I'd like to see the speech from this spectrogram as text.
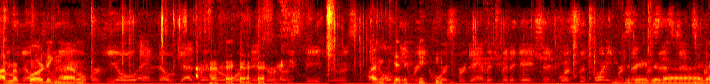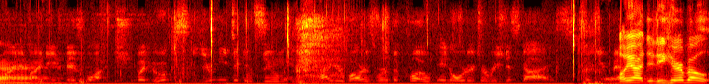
I'm With reporting no them. overheal and no dead ringer or vigor or speed boost. My I'm only kidding. recourse for damage mitigation was the 20% resistance provided by the Invis Watch. But oops, you need to consume an entire bar's worth of cloak in order to redisguise. So Oh yeah, did you hear about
